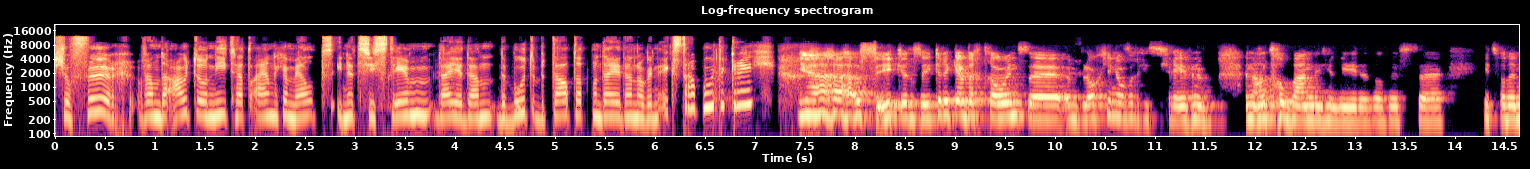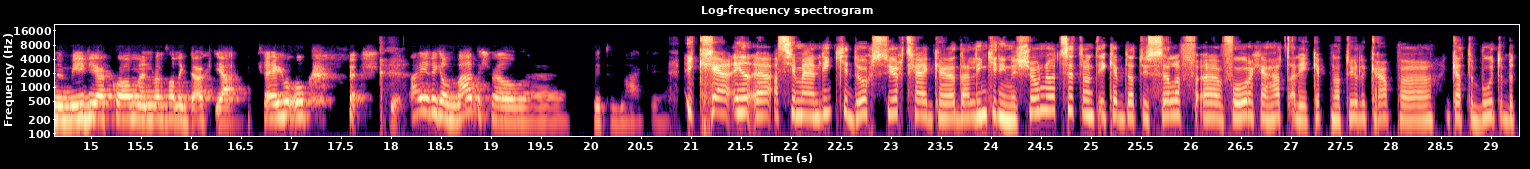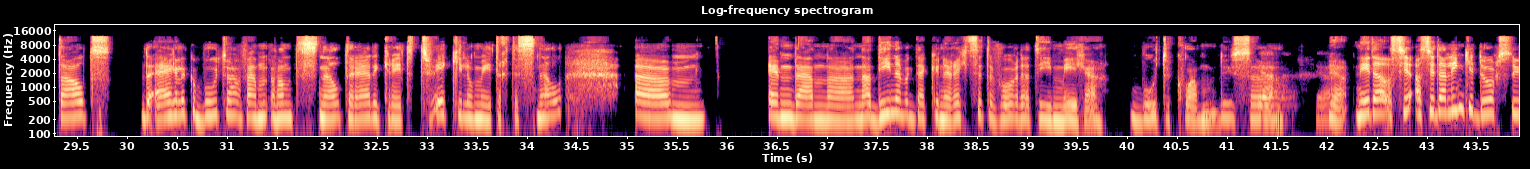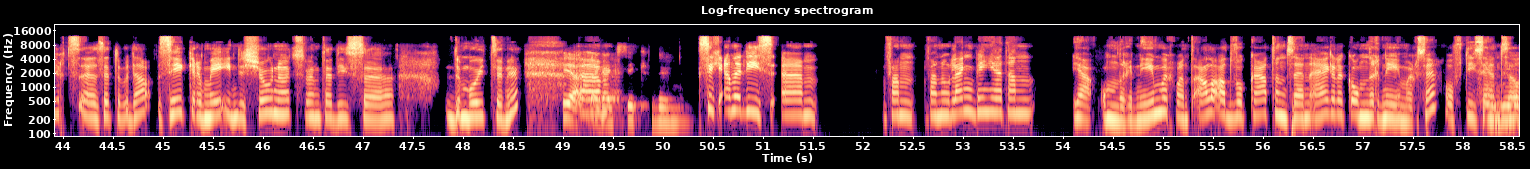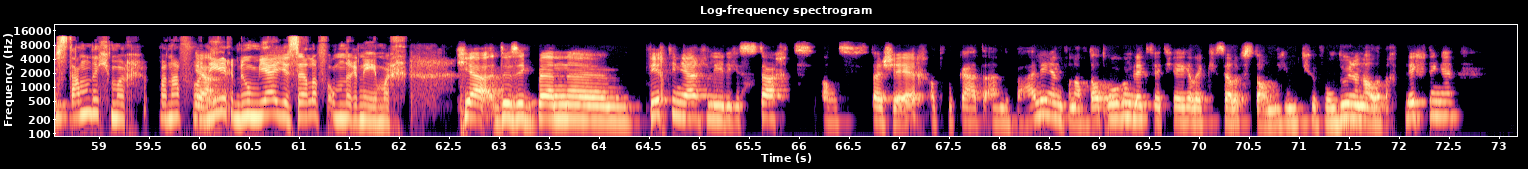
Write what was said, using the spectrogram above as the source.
chauffeur van de auto niet had aangemeld in het systeem, dat je dan de boete betaald had, maar dat je dan nog een extra boete kreeg? Ja, zeker, zeker. Ik heb daar trouwens uh, een blogje over geschreven een aantal maanden geleden. Dat is uh, iets wat in de media kwam en waarvan ik dacht, ja, krijgen we ook regelmatig wel... Uh, te maken. Ik ga, als je mij een linkje doorstuurt, ga ik dat linkje in de show notes zetten, want ik heb dat dus zelf voor gehad. Ik heb natuurlijk rap, ik had de boete betaald de eigenlijke boete van, van te snel te rijden. Ik reed twee kilometer te snel. Um, en dan uh, nadien heb ik dat kunnen rechtzetten voordat die mega boete kwam. Dus uh, ja, ja. ja, Nee, dat, als, je, als je dat linkje doorstuurt, uh, zetten we dat zeker mee in de show notes, want dat is de moeite. Hè? Ja, um, dat ga ik zeker doen. Zeg Annelies, um, van, van hoe lang ben jij dan ja, ondernemer? Want alle advocaten zijn eigenlijk ondernemers, hè? Of die zijn zelfstandig, maar vanaf wanneer noem jij jezelf ondernemer? Ja, dus ik ben ehm 14 jaar geleden gestart als stagiair advocaat aan de balie. En vanaf dat ogenblik zit je eigenlijk zelfstandig. Je moet je voldoen aan alle verplichtingen.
